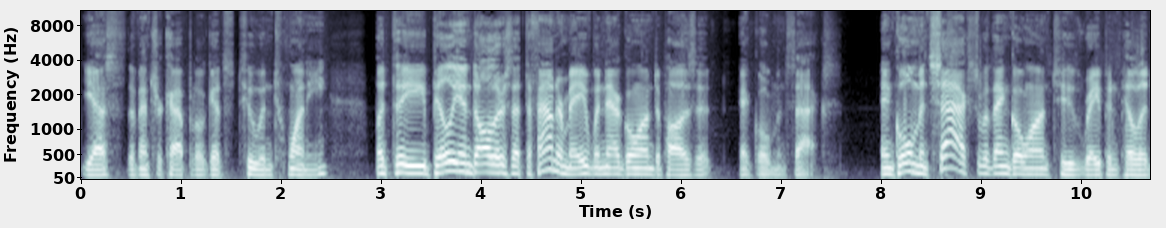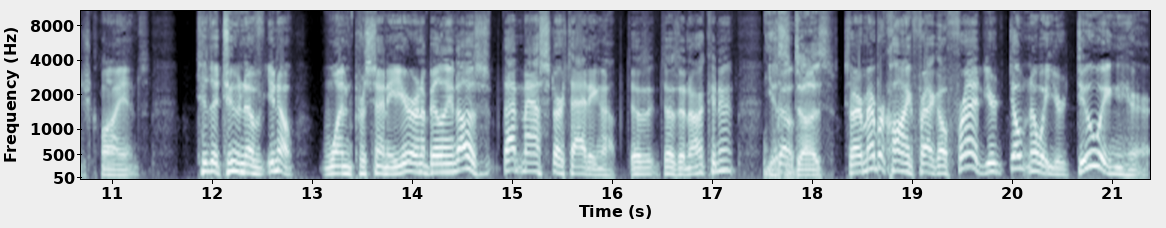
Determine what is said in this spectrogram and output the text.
Yes, the venture capital gets two and 20, but the billion dollars that the founder made would now go on deposit at Goldman Sachs. And Goldman Sachs would then go on to rape and pillage clients to the tune of, you know, 1% a year and a billion dollars. That math starts adding up. Does it, does it not, Knut? Yes, So- it does. so I remember calling Fred. Go, Fred, you don't know what you're doing here.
